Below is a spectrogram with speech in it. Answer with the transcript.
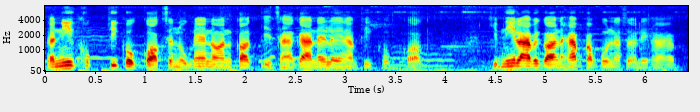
แล้วนี้ที่กกอกสนุกแน่นอนกอดติดสถานการณ์ได้เลยนะครับ ที่กกอก คลิปนี้ลาไปก่อนนะครับ ขอบคุณและสวัสดีครับ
